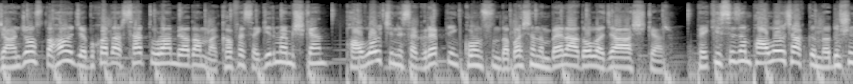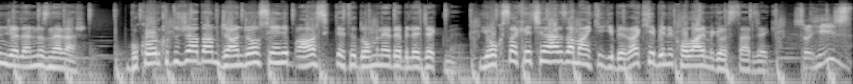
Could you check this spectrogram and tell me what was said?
John Jones daha önce bu kadar sert vuran bir adamla kafese girmemişken Pavlovich'in ise grappling konusunda başının belada olacağı aşikar. Peki sizin Pavlovich hakkında düşünceleriniz neler? Bu korkutucu adam John Jones'u yenip ağır sikleti domine edebilecek mi? Yoksa keçi her zamanki gibi rakibini kolay mı gösterecek? So he's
